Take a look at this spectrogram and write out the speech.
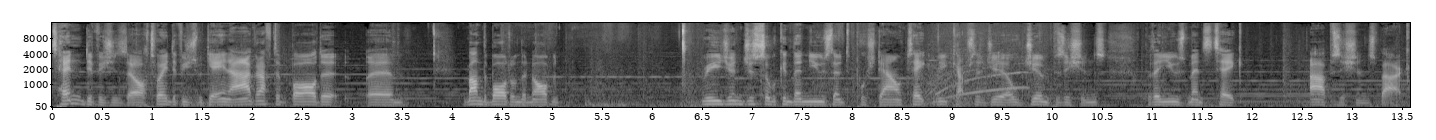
10 divisions, or 20 divisions we're getting are going to have to border, um, man the border on the northern region just so we can then use them to push down, take recapture the German positions, but then use men to take our positions back.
